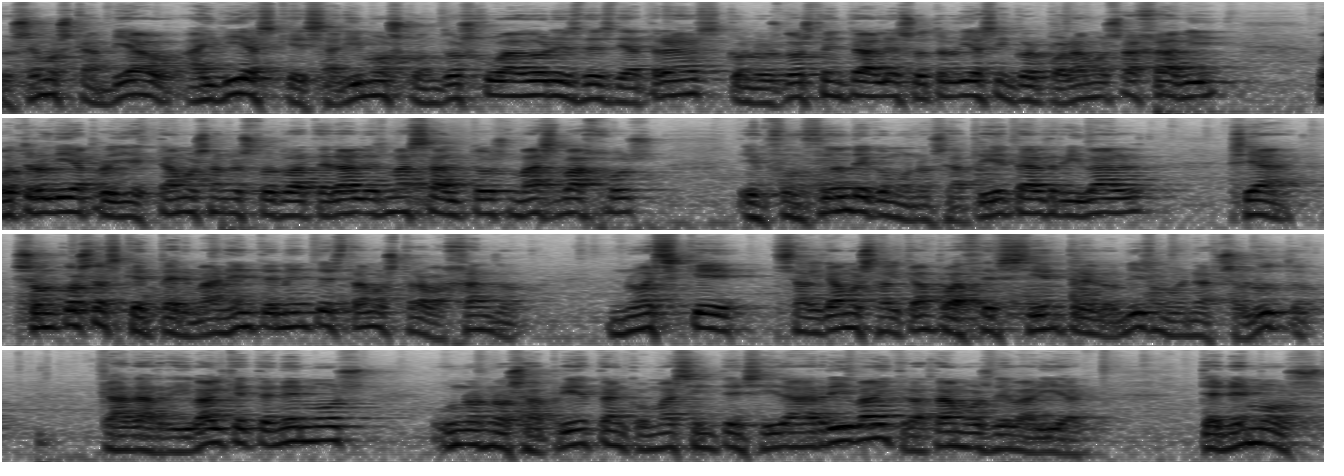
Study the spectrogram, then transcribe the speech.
los hemos cambiado. Hay días que salimos con dos jugadores desde atrás, con los dos centrales, otro día incorporamos a Javi, otro día proyectamos a nuestros laterales más altos, más bajos, en función de cómo nos aprieta el rival, o sea, son cosas que permanentemente estamos trabajando. No es que salgamos al campo a hacer siempre lo mismo, en absoluto. Cada rival que tenemos, unos nos aprietan con más intensidad arriba y tratamos de variar. Tenemos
